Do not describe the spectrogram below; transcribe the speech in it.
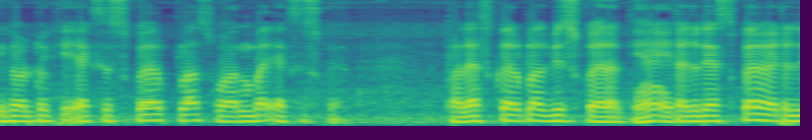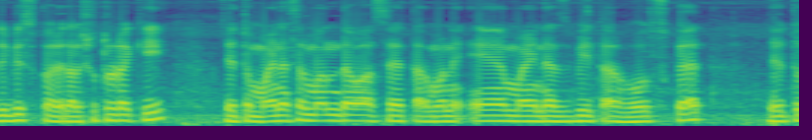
equal to কি? X square plus one by x square. তাহলে স্কোয়ার প্লাস বি স্কোয়ার আর কি হ্যাঁ? এটা যদি স্কোয়ার হয়, এটা যদি বি স্কোয়ার তাহলে সূত্রটা কি? যেহেতু মাইনাসের মান দেওয়া আছে, তার মানে এ মাইনাস বি তার হোল স্কোয়ার। যেহেতু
